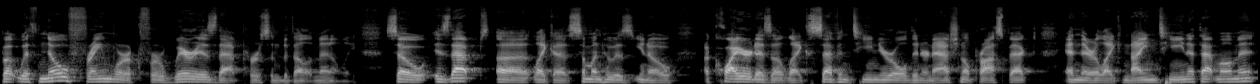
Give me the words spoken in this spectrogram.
but with no framework for where is that person developmentally. So is that uh, like a someone who is you know acquired as a like 17 year old international prospect and they're like 19 at that moment?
